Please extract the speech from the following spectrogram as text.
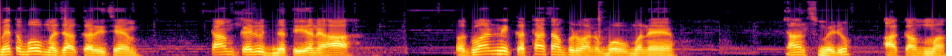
મેં તો બહુ મજા કરી છે એમ. કામ કર્યું જ નથી. અને હા, ભગવાનની કથા સાંભળવાનો બહુ મને ચાન્સ મળ્યો આ કામમાં.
